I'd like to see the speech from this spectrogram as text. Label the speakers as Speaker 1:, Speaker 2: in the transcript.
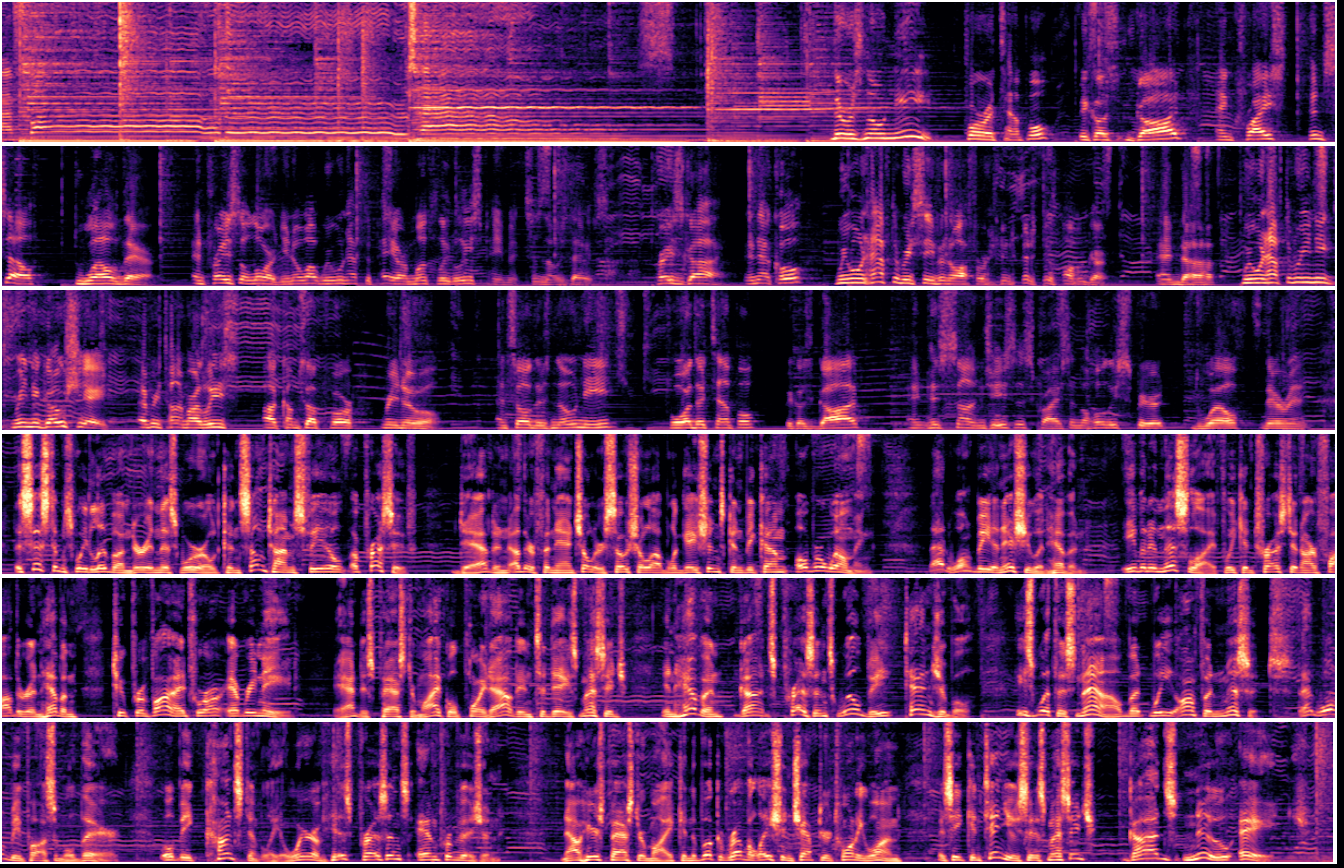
Speaker 1: my Father's house.
Speaker 2: There is no need for a temple because God and Christ Himself dwell there. And praise the Lord. You know what? We won't have to pay our monthly lease payments in those days. Praise God. Isn't that cool? We won't have to receive an offering any longer. And uh, we won't have to rene- renegotiate every time our lease uh, comes up for renewal. And so there's no need for the temple because God and His Son, Jesus Christ, and the Holy Spirit dwell therein.
Speaker 3: The systems we live under in this world can sometimes feel oppressive. Debt and other financial or social obligations can become overwhelming. That won't be an issue in heaven. Even in this life, we can trust in our Father in heaven to provide for our every need. And as Pastor Michael point out in today's message, in heaven, God's presence will be tangible. He's with us now, but we often miss it. That won't be possible there. We'll be constantly aware of His presence and provision. Now, here's Pastor Mike in the book of Revelation, chapter 21, as he continues his message God's New Age.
